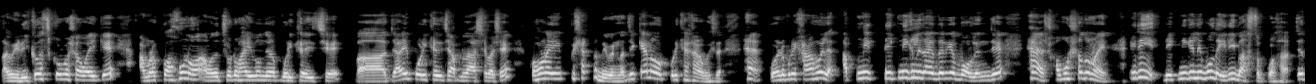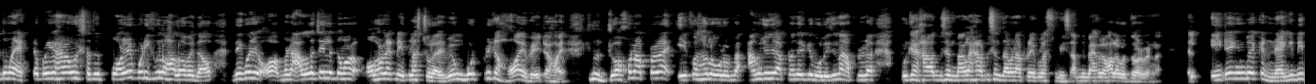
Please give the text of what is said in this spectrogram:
তো আমি রিকোয়েস্ট করব সবাইকে, আমরা কখনো আমাদের ছোট ভাই বোন যারা পরীক্ষা দিচ্ছে, বা যারাই পরীক্ষা দিচ্ছে আপনাদের আশেপাশে, কখনো এই প্রেশারটা দিবেন না যে, কেন পরীক্ষা খারাপ হয়েছে? হ্যাঁ কোনো পরীক্ষা খারাপ হলে আপনি টেকনিক্যালি তাদেরকে বলেন যে হ্যাঁ সমস্যা তো নাই। এটি টেকনিক্যালি বলতে এটাই বাস্তব কথা, যে, তোমার একটা পরীক্ষা খারাপ হয়েছে পরের পরীক্ষাগুলো ভালোভাবে দাও। দেখবে যে মানে আল্লাহ চাইলে তোমার ওভারঅল একটা প্লাস চলে আসবে এবং বোর্ড পরীক্ষা হয় এটা হয়। কিন্তু যখন আপনারা এই কথাগুলো বলবেন আমি যদি আপনাদেরকে বলি যে, না, আপনারা পরীক্ষা খারাপ দিচ্ছেন বাংলা খারাপ দিচ্ছেন তার মানে আপনার প্লাস মিস আপনি ব্যাকগুলো ভালো করতে পারবেন না। এইটা কিন্তু একটা নেগেটিভ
